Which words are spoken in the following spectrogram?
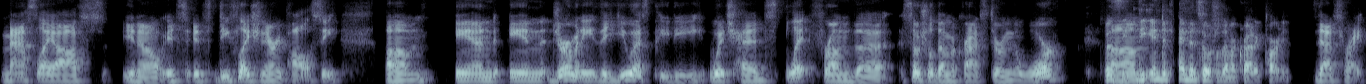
mass layoffs. You know, it's it's deflationary policy. Um, and in Germany, the USPD, which had split from the Social Democrats during the war, um, the, the, Independent Social Democratic Party. That's right.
